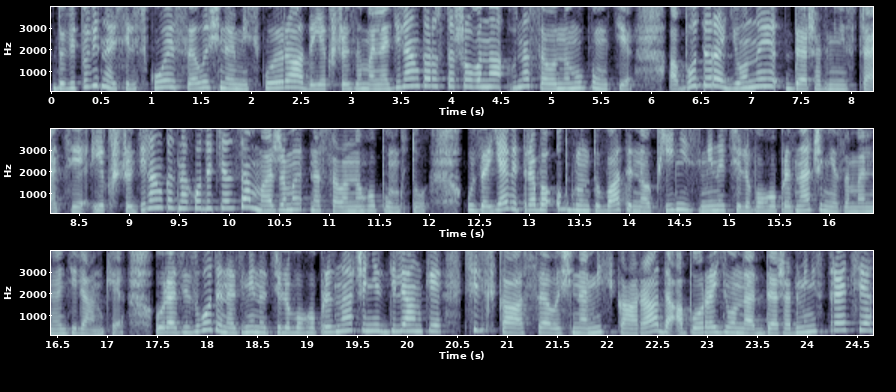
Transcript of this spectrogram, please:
до відповідної сільської, селищної міської ради, якщо земельна ділянка розташована в населеному пункті, або до районної держадміністрації, якщо ділянка знаходиться за межами населеного пункту пункту. У заяві треба обґрунтувати необхідність зміни цільового призначення земельної ділянки. У разі згоди на зміну цільового призначення ділянки сільська, селищна, міська рада або районна держадміністрація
